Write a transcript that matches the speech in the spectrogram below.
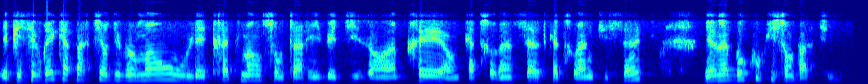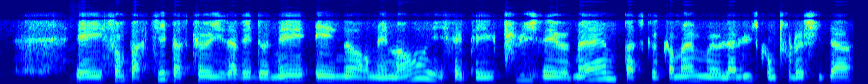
et puis c'est vrai qu'à partir du moment où les traitements sont arrivés dix ans après, en 96-97, il y en a beaucoup qui sont partis. Et ils sont partis parce qu'ils avaient donné énormément, ils s'étaient épuisés eux-mêmes, parce que quand même la lutte contre le sida,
